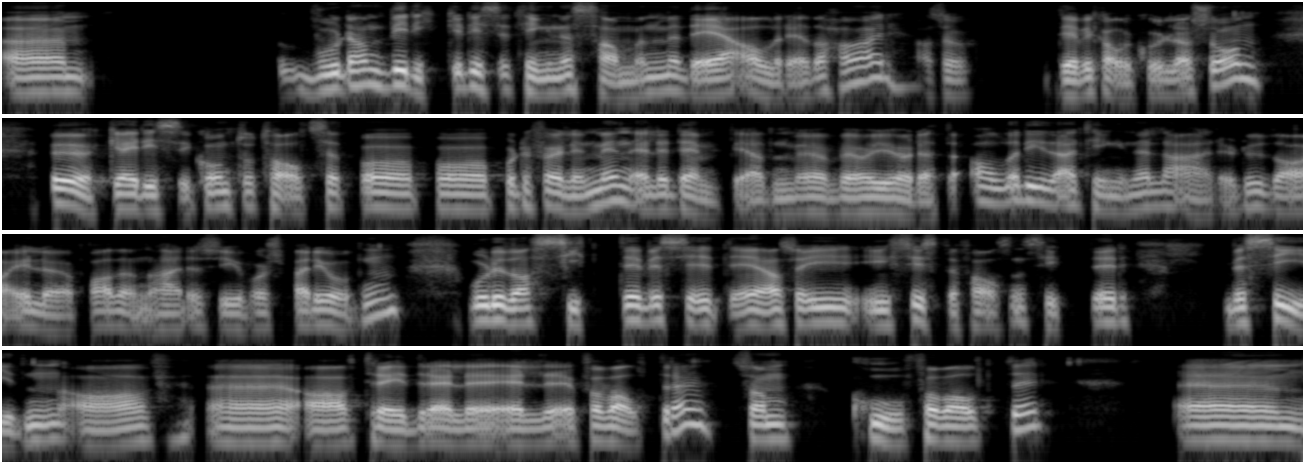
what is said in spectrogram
Um, hvordan virker disse tingene sammen med det jeg allerede har? Altså det vi kaller korrelasjon. Øker jeg risikoen totalt sett på, på porteføljen min, eller demper jeg den ved, ved, å gjøre dette? Alle de der tingene lærer du da i løpet av denne her syvårsperioden, hvor du da sitter ved, altså i, i siste fasen sitter ved siden av, uh, av tradere eller, eller, forvaltere, som koforvalter uh,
